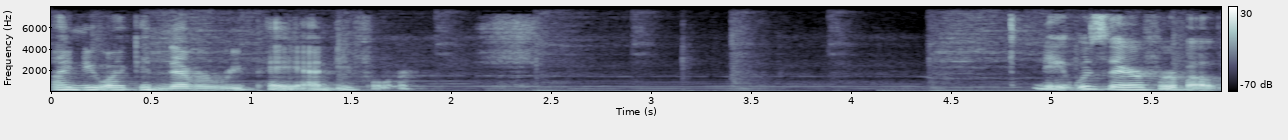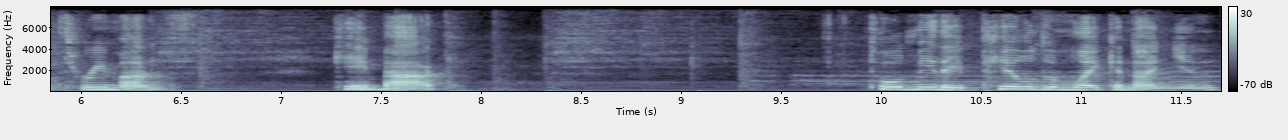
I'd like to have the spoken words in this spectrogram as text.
I knew I could never repay Andy for. Nate was there for about three months, came back, told me they peeled him like an onion.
